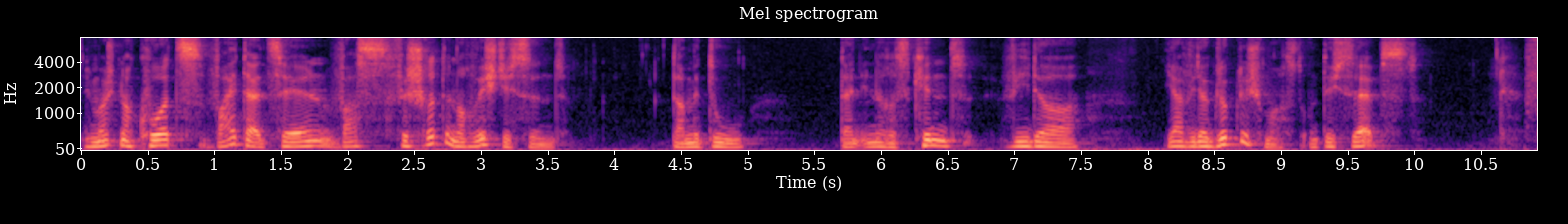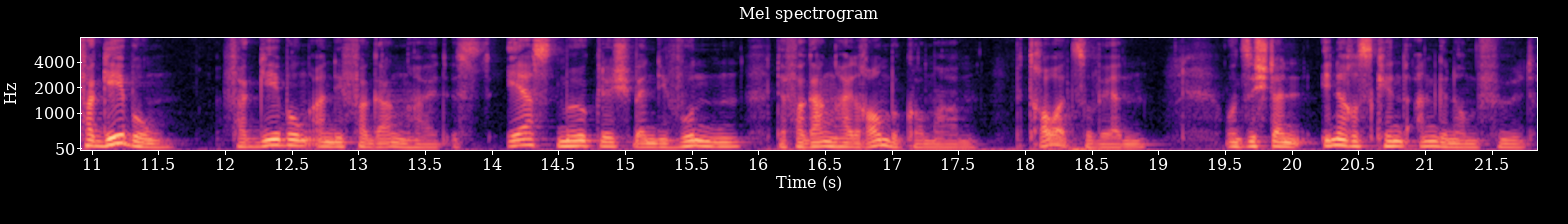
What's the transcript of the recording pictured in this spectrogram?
Ich möchte noch kurz weiter erzählen, was für Schritte noch wichtig sind, damit du dein inneres Kind wieder, ja, wieder glücklich machst und dich selbst. Vergebung, Vergebung an die Vergangenheit ist erst möglich, wenn die Wunden der Vergangenheit Raum bekommen haben, betrauert zu werden und sich dein inneres Kind angenommen fühlt.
